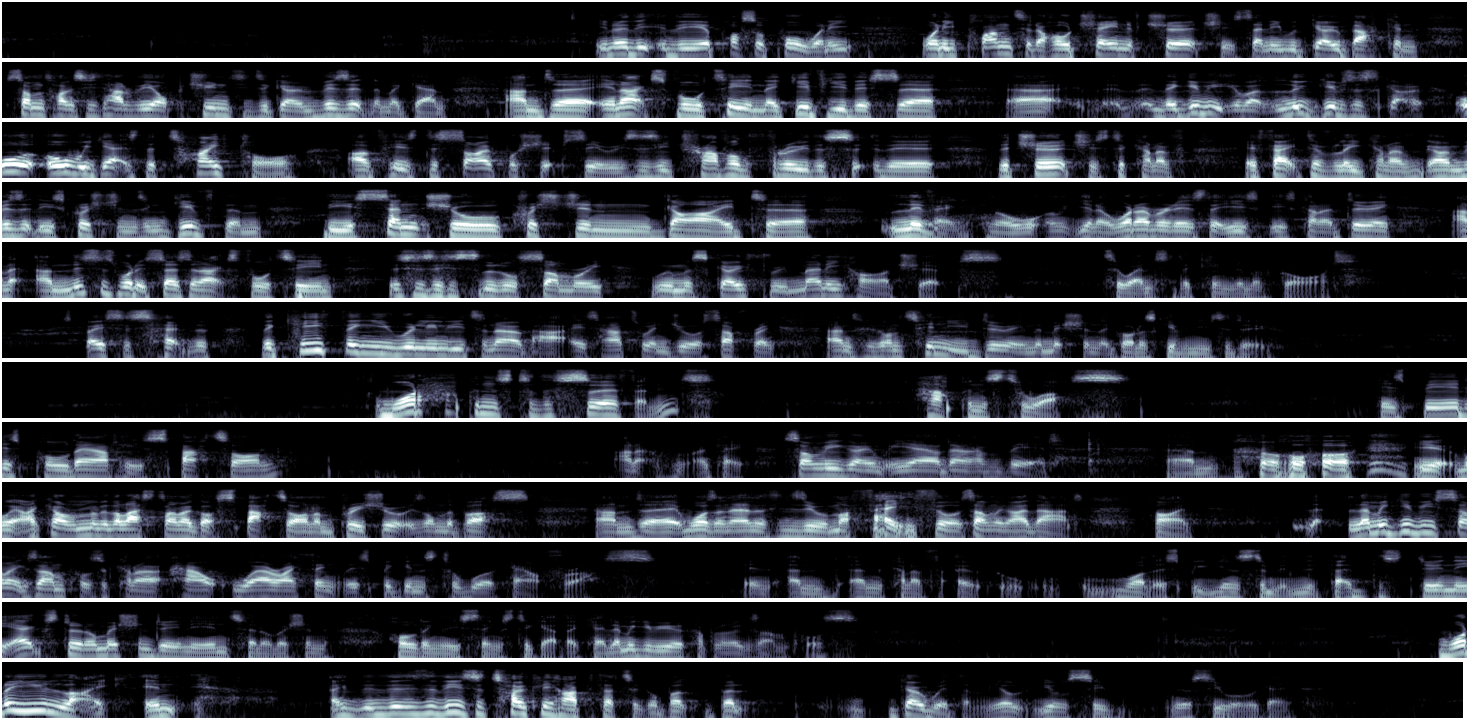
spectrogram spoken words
You know, the, the Apostle Paul, when he, when he planted a whole chain of churches, then he would go back and sometimes he'd have the opportunity to go and visit them again. And uh, in Acts 14, they give you this, uh, uh, they give you, well, Luke gives us, all, all we get is the title of his discipleship series as he traveled through the, the, the churches to kind of effectively kind of go and visit these Christians and give them the essential Christian guide to living, or you know, whatever it is that he's, he's kind of doing. And, and this is what it says in Acts 14. This is his little summary. We must go through many hardships to enter the kingdom of God. It's basically saying that the key thing you really need to know about is how to endure suffering and to continue doing the mission that God has given you to do. What happens to the servant happens to us. His beard is pulled out, he's spat on. And, okay, some of you going, yeah, I don't have a beard. Um, or, I can't remember the last time I got spat on. I'm pretty sure it was on the bus, and uh, it wasn't anything to do with my faith or something like that. Fine. Let me give you some examples of kind of how, where I think this begins to work out for us, in, and, and kind of uh, what this begins to mean. This, doing the external mission, doing the internal mission, holding these things together. Okay, let me give you a couple of examples. What are you like in? These are totally hypothetical, but, but go with them. You'll, you'll, see, you'll see where we're going.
